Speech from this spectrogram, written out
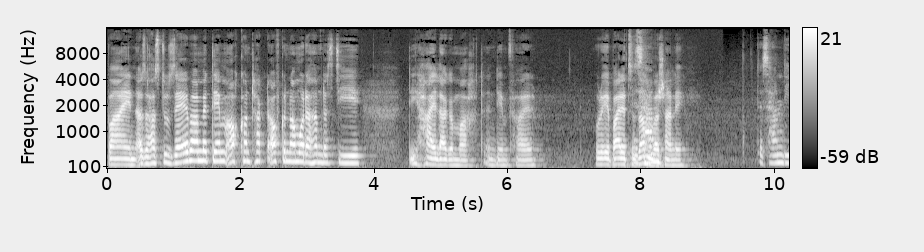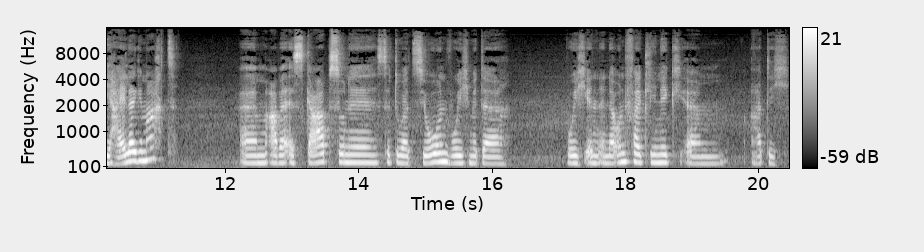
Bein, also hast du selber mit dem auch Kontakt aufgenommen oder haben das die, die Heiler gemacht in dem Fall? Oder ihr beide zusammen haben, wahrscheinlich? Das haben die Heiler gemacht. Ähm, aber es gab so eine Situation, wo ich mit der, wo ich in, in der Unfallklinik ähm, hatte ich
